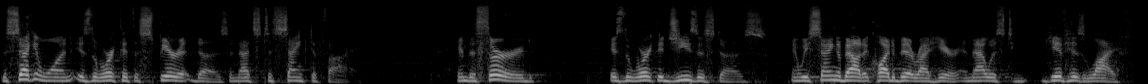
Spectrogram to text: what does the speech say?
The second one is the work that the Spirit does, and that's to sanctify. And the third is the work that Jesus does, and we sang about it quite a bit right here, and that was to give his life,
